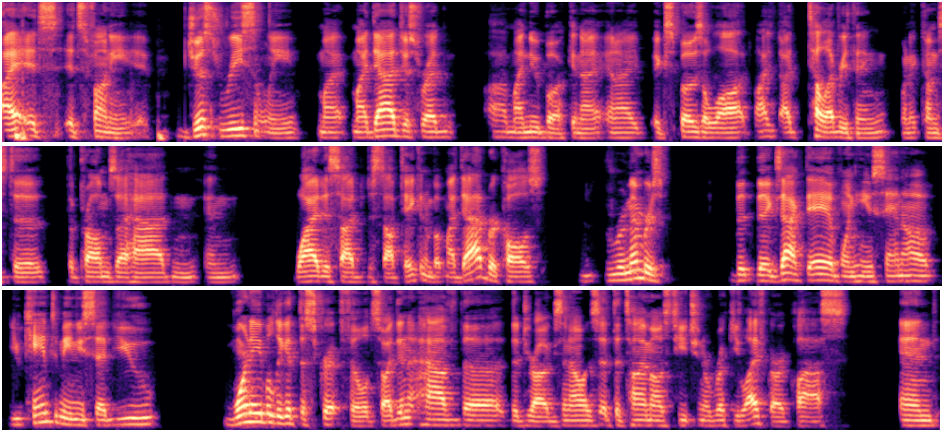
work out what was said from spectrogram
I it's it's funny. Just recently, my my dad just read uh, my new book, and I and I expose a lot. I, I tell everything when it comes to the problems I had and and why I decided to stop taking them. But my dad recalls, remembers the, the exact day of when he was saying, "Oh, you came to me and you said you weren't able to get the script filled, so I didn't have the the drugs." And I was at the time I was teaching a rookie lifeguard class, and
